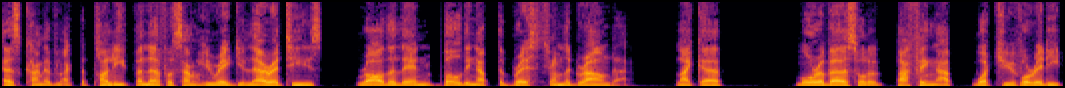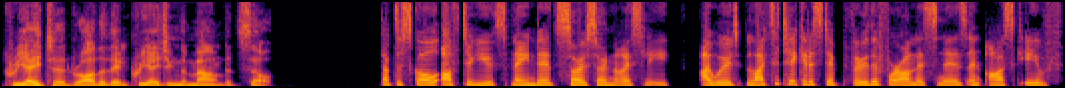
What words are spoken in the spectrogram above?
as kind of like the polyfiller for some irregularities rather than building up the breast from the ground up, like a more of a sort of buffing up what you've already created rather than creating the mound itself. Dr. Skoll, after you explained it so, so nicely, I would like to take it a step further for our listeners and ask if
